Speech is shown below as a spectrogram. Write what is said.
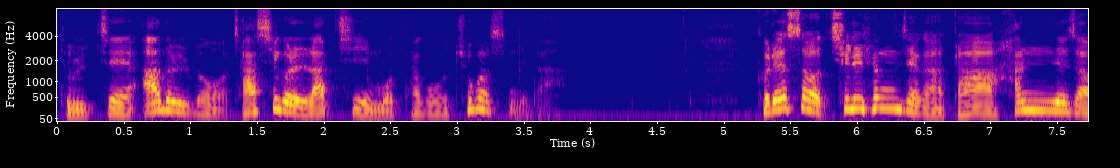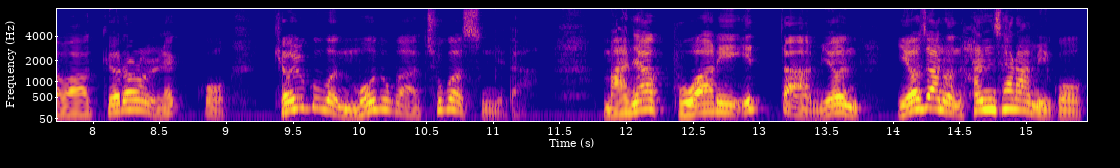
둘째 아들도 자식을 낳지 못하고 죽었습니다. 그래서 칠형제가 다 한 여자와 결혼을 했고 결국은 모두가 죽었습니다. 만약 부활이 있다면 여자는 한 사람이고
